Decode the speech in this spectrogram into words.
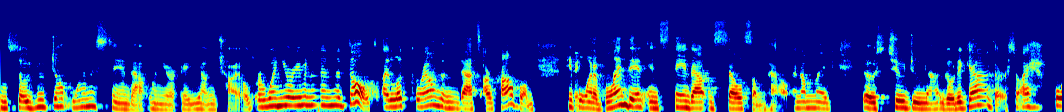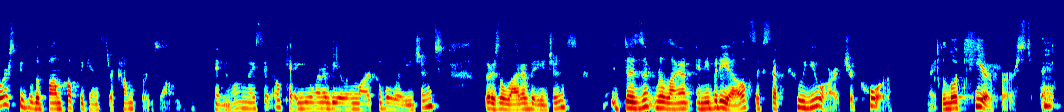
And so you don't want to stand out when you're a young child or when you're even an adult. I look around and that's our problem. People want to blend in and stand out and sell somehow. And I'm like, those two do not go together. So I force people to bump up against their comfort zone. You know, and I say, okay, you want to be a remarkable agent. There's a lot of agents. It doesn't rely on anybody else except who you are at your core. Right. Look here first.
